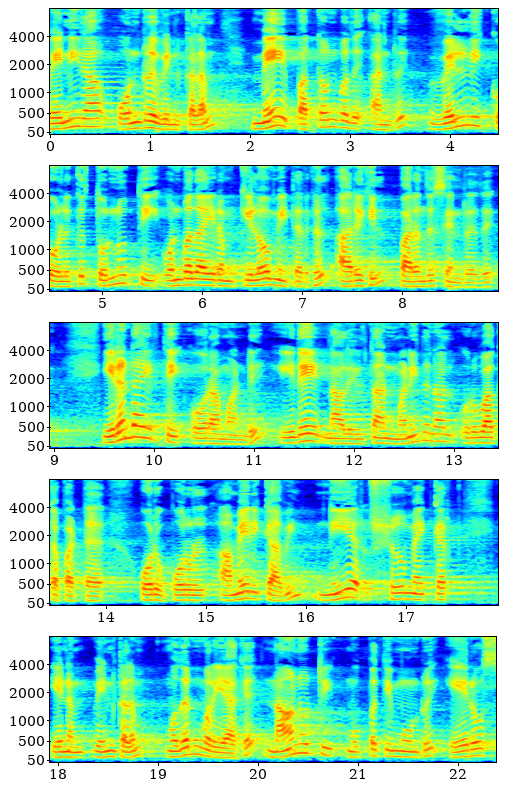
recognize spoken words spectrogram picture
வெனிரா ஒன்று விண்கலம் மே பத்தொன்பது அன்று வெள்ளிக்கோளுக்கு தொண்ணூற்றி ஒன்பதாயிரம் கிலோமீட்டர்கள் அருகில் பறந்து சென்றது. இரண்டாயிரத்தி ஓராம் ஆண்டு இதே நாளில் தான் மனிதனால் உருவாக்கப்பட்ட ஒரு பொருள் அமெரிக்காவின் நியர் ஷூமேக்கர் எனும் விண்கலம் முதன்முறையாக நானூற்றி முப்பத்தி மூன்று ஏரோஸ்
